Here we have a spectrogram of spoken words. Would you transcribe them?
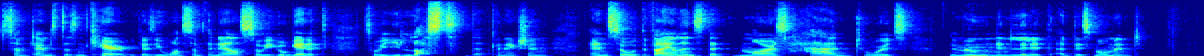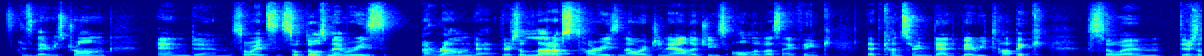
sometimes doesn't care because he wants something else, so he go get it. So he lost that connection, and so the violence that Mars had towards the Moon and Lilith at this moment is very strong, and um, so it's so those memories around that. There's a lot of stories in our genealogies, all of us, I think, that concern that very topic. So um, there's a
